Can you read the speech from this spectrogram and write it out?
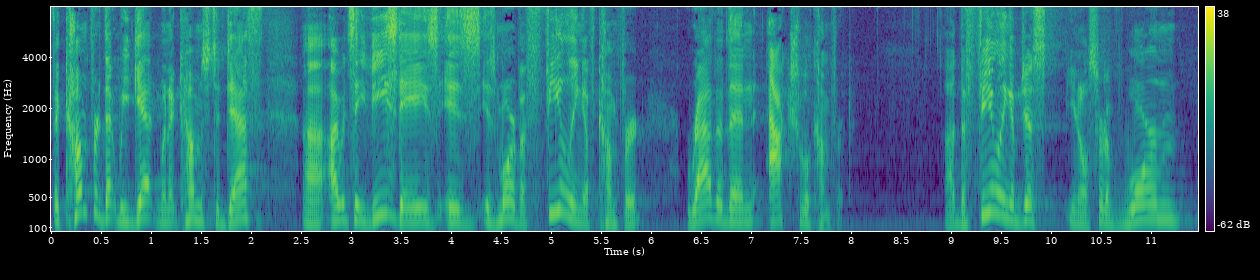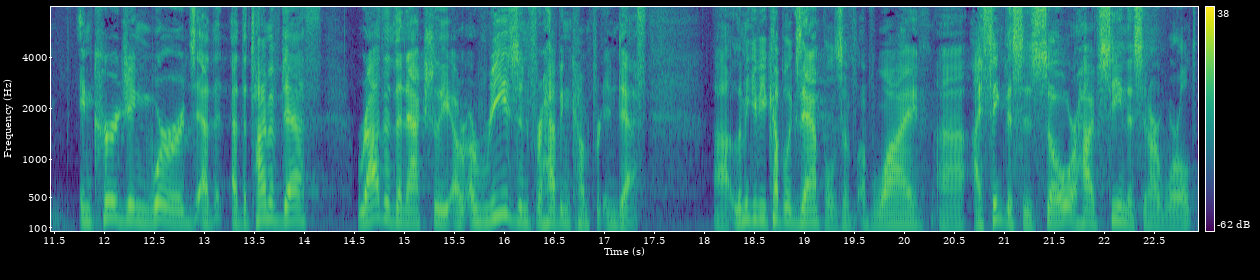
the comfort that we get when it comes to death, uh, I would say these days, is, is more of a feeling of comfort rather than actual comfort. Uh, the feeling of just, you know, sort of warm, encouraging words at the, at the time of death rather than actually a, a reason for having comfort in death. Uh, let me give you a couple examples of, of why uh, I think this is so or how I've seen this in our world.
